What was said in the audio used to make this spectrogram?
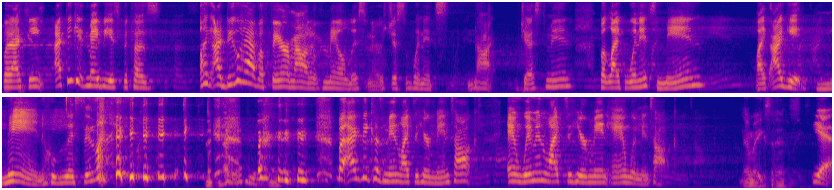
But I think I think it maybe it's because like I do have a fair amount of male listeners just when it's not just men, but like when it's men, like I get men who listen. but I think because men like to hear men talk, and women like to hear men and women talk. That makes sense. Yeah.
